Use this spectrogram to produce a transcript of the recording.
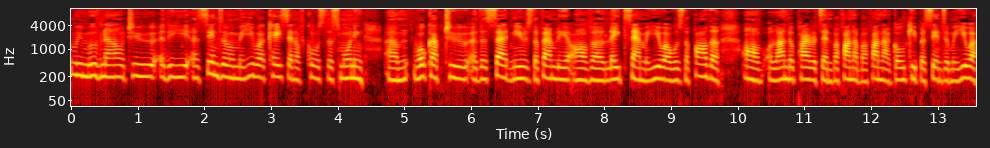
We move now to the uh, Senzo Meyiwa case, and of course, this morning um, woke up to uh, the sad news. The family of uh, late Sam Meyiwa was the father of Orlando Pirates and Bafana Bafana goalkeeper Senzo Meyiwa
